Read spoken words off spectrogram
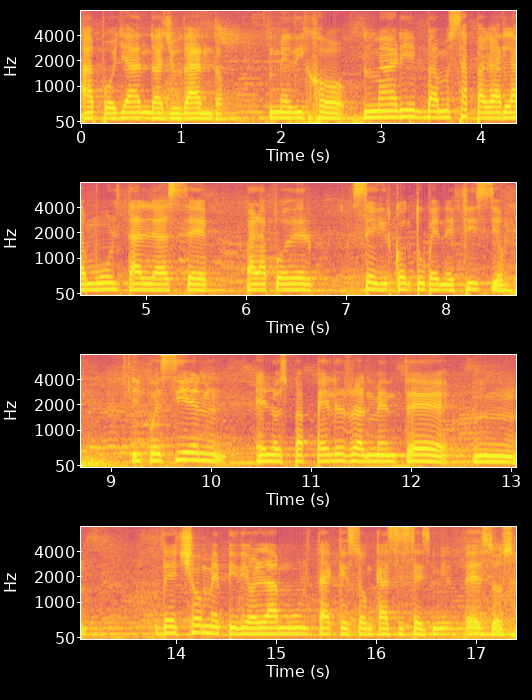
apoyando, ayudando. Me dijo, Mari, vamos a pagar la multa, hace para poder seguir con tu beneficio. Y pues sí, en, en los papeles realmente, mm, de hecho me pidió la multa que son casi 6 mil pesos.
